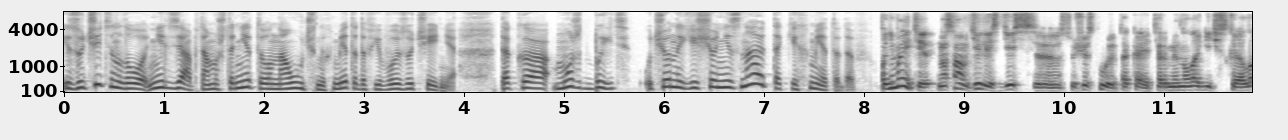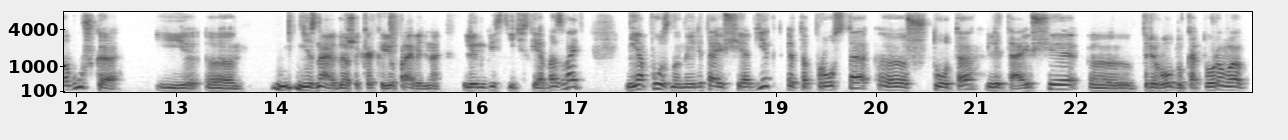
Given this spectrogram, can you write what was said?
изучить НЛО нельзя, потому что нет научных методов его изучения. Так, а, может быть, ученые еще не знают таких методов? Понимаете, на самом деле здесь э, существует такая терминологическая ловушка, и э, не знаю даже, как ее правильно лингвистически обозвать, неопознанный летающий объект – это просто э, что-то летающее, э, природу которого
